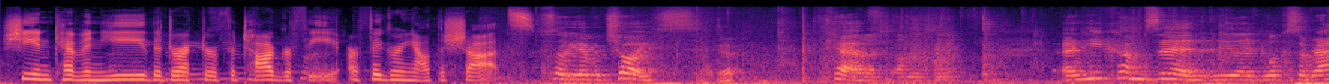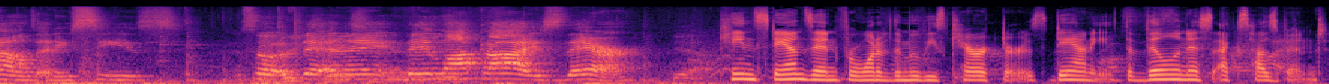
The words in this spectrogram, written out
She and Kevin Yee, the director of photography, are figuring out the shots. So you have a choice. Yep. Kev. And he comes in and he like looks around and he sees. So if they and they they lock eyes there. Yeah. Kane stands in for one of the movie's characters, Danny, the villainous ex-husband.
